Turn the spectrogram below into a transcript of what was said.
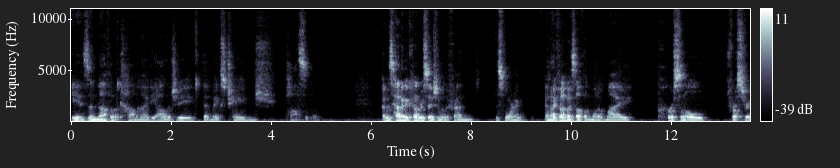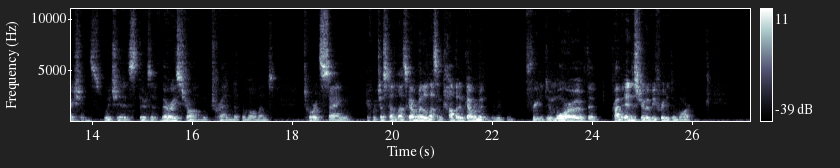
is enough of a common ideology that makes change possible. I was having a conversation with a friend this morning, and I found myself on one of my personal frustrations, which is there's a very strong trend at the moment towards saying if we just had less government and less incompetent government, we would be free to do more, the private industry would be free to do more.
